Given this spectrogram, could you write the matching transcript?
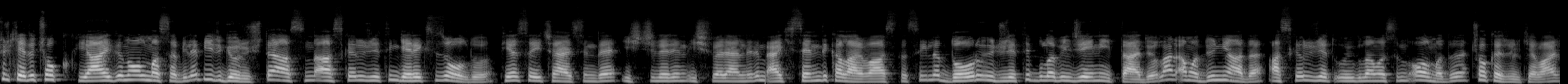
Türkiye'de çok yaygın olmasa bile bir görüşte aslında asgari ücretin gereksiz olduğu, piyasa içerisinde işçilerin, işverenlerin belki sendikalar vasıtasıyla doğru ücreti bulabileceğini iddia ediyorlar. Ama dünyada asgari ücret uygulamasının olmadığı çok az ülke var.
